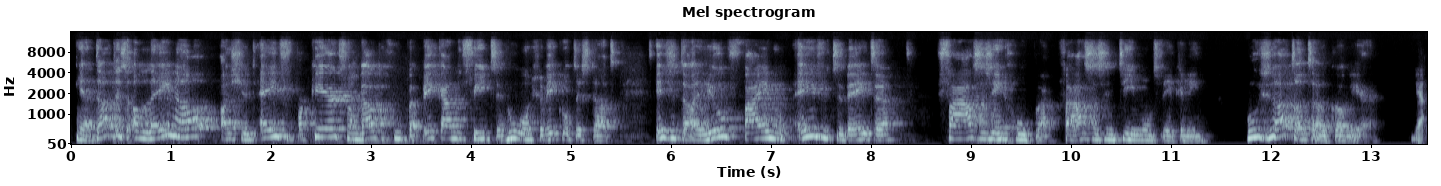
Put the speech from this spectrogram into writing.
Ja, dat is alleen al als je het even parkeert van welke groep heb ik aan de fiets en hoe ingewikkeld is dat, is het al heel fijn om even te weten fases in groepen, fases in teamontwikkeling. Hoe zat dat ook alweer? Ja.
